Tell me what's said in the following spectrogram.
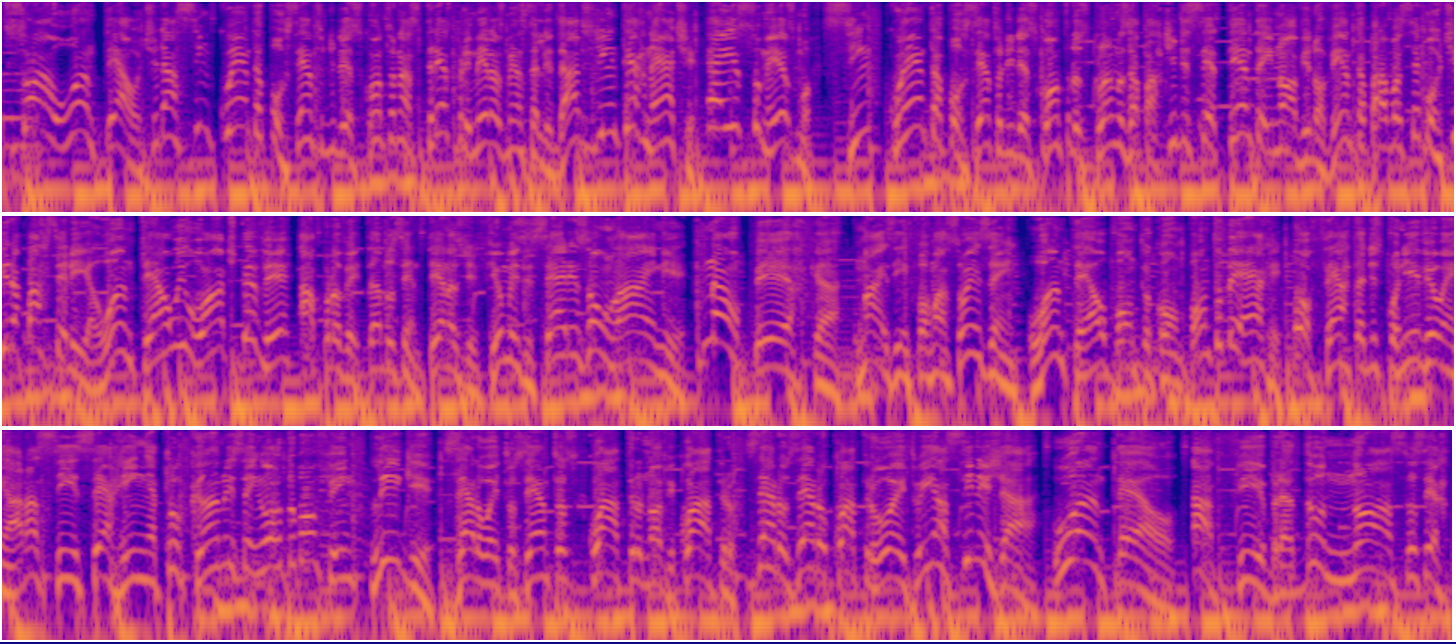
Só a OneTel te dá 50% de desconto nas três primeiras mensalidades de internet. É isso mesmo, 50% de desconto nos planos a partir de R$ 79,90 para você curtir a parceria OneTel e Watch TV, aproveitando centenas de filmes e séries online. Não perca! Mais informações em onetel.com.br. Oferta disponível em Araci, Serrinha, Tucano e Senhor do Bonfim. Ligue 0800 494 0048 e assine já. OneTel, a fibra do nosso sertão.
